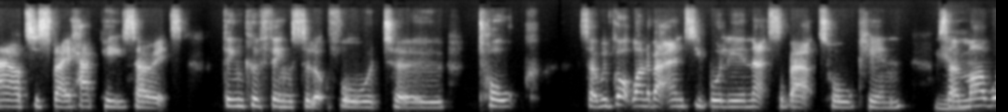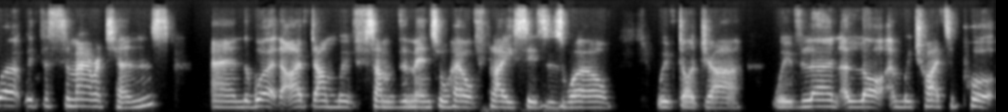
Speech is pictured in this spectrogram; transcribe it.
how to stay happy. So it's think of things to look forward to, talk. So we've got one about anti-bullying. That's about talking. yeah. So my work with the Samaritans and the work that I've done with some of the mental health places as well with Dodger, we've learned a lot and we try to put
